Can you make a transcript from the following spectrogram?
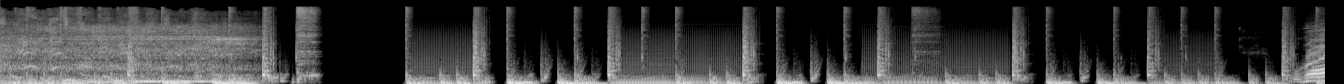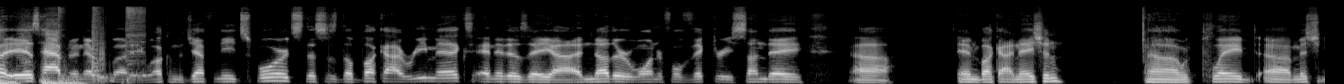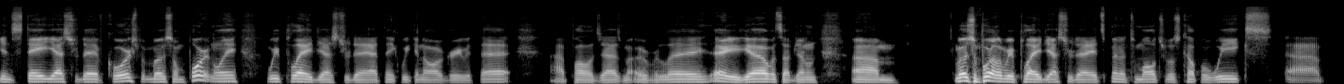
What is happening, everybody? Welcome to Jeff Needs Sports. This is the Buckeye Remix, and it is a uh, another wonderful victory Sunday uh, in Buckeye Nation. Uh, we played uh, Michigan State yesterday, of course, but most importantly, we played yesterday. I think we can all agree with that. I apologize, my overlay. There you go. What's up, gentlemen? Um, most importantly, we played yesterday. It's been a tumultuous couple weeks, uh,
